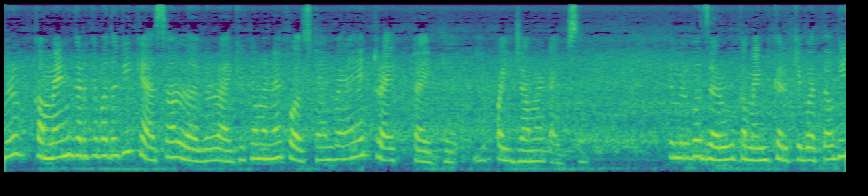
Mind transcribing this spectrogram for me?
मेरे को कमेंट करके बताओ कि कैसा लग रहा है, क्योंकि मैंने फ़र्स्ट टाइम पहना ये ट्रैक टाइप है, ये पैजामा टाइप से। तो मेरे को ज़रूर कमेंट करके बताओ कि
